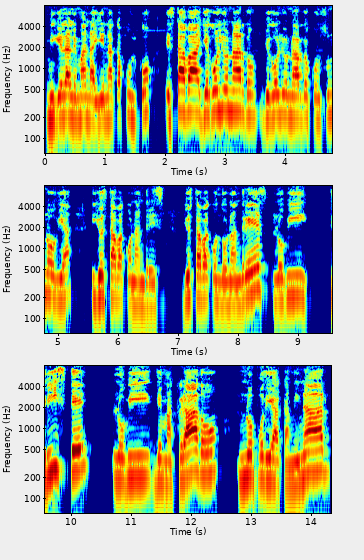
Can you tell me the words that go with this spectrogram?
Miguel Alemán, ahí en Acapulco, estaba, llegó Leonardo, llegó Leonardo con su novia y yo estaba con Andrés. Yo estaba con don Andrés, lo vi triste, lo vi demacrado, no podía caminar,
